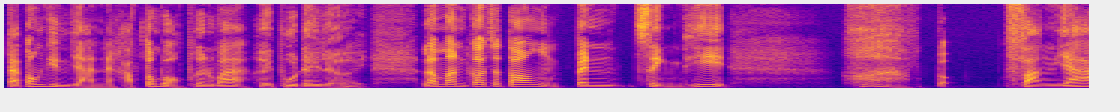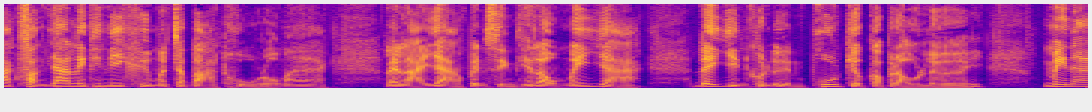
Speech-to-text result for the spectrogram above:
แต่ต้องยืนยันนะครับ ต้องบอกเพื่อนว่าเฮ้ยพูดได้เลย แล้วมันก็จะต้องเป็นสิ่งที่ ฟังยากฟังยากในที่นี้คือมันจะบาดหูเรามาก หลาย ๆ อย่างเป็นสิ่งที่เราไม่อยากได้ยินคนอื่นพูดเกี่ยวกับเราเลย ไม่น่า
